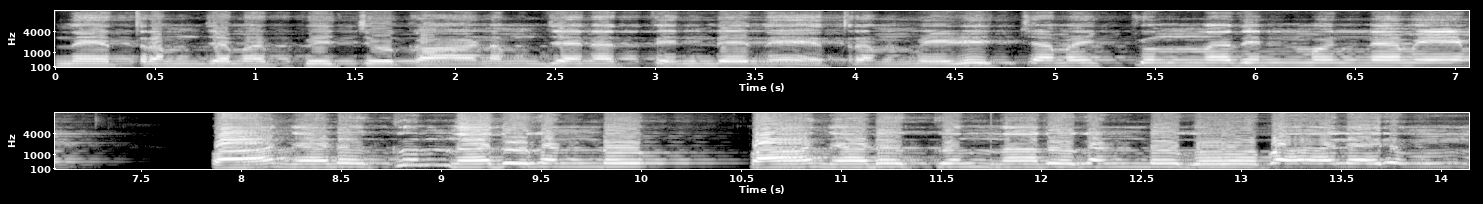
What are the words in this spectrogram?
നേത്രം ചമപ്പിച്ചു കാണും ജനത്തിന്റെ നേത്രം മിഴിച്ചമയ്ക്കുന്നതിൻ മുന്നമേ. പാഞ്ഞടുക്കുന്നതു കണ്ടു പാഞ്ഞടുക്കുന്നതു കണ്ടു ഗോപാലരും.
